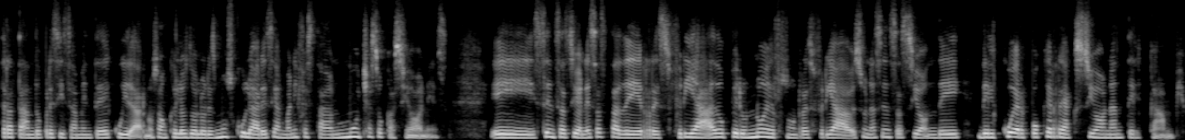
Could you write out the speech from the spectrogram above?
tratando precisamente de cuidarnos, aunque los dolores musculares se han manifestado en muchas ocasiones. Eh, sensaciones hasta de resfriado, pero no es un resfriado, es una sensación de, del cuerpo que reacciona ante el cambio.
